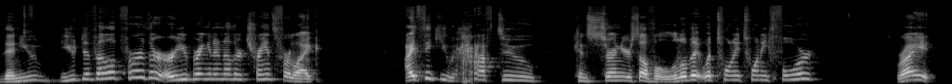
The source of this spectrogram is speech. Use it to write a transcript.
then you you develop further, or you bring in another transfer. Like, I think you have to concern yourself a little bit with 2024, right?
